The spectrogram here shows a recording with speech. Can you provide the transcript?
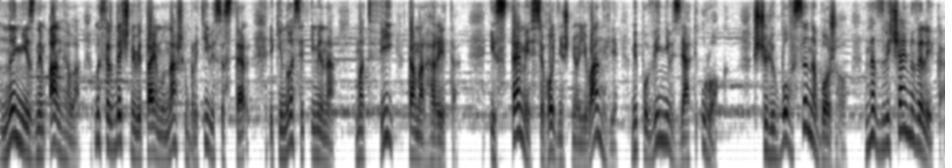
Нині з ним ангела ми сердечно вітаємо наших братів і сестер, які носять імена Матфій та Маргарита. Із теми сьогоднішнього Євангелія ми повинні взяти урок, що любов Сина Божого надзвичайно велика.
